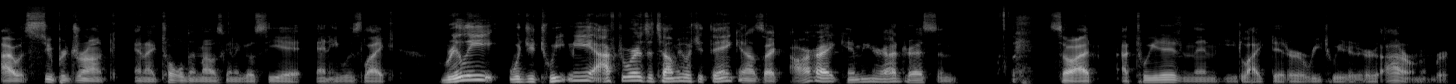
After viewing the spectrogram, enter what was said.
I was super drunk, and I told him I was going to go see it, and he was like, "Really? Would you tweet me afterwards to tell me what you think?" And I was like, "All right, give me your address." And so I I tweeted, and then he liked it or retweeted it, or I don't remember.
